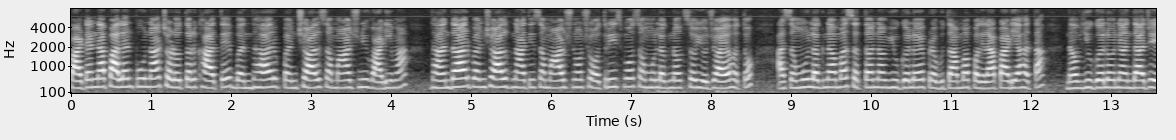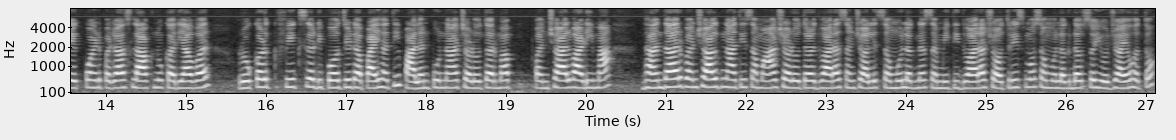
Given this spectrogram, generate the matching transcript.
પાટણના પાલનપુરના ચડોતર ખાતે બંધાર પંચાલ સમાજની વાડીમાં ધાંધાર પંચાલ જ્ઞાતિ સમાજનો ચોત્રીસમો સમૂહ લગ્નોત્સવ યોજાયો હતો. આ સમૂહ લગ્નમાં સત્તર નવયુગલોએ પ્રભુતામાં પગલાં પાડ્યા હતા. નવયુગલોને અંદાજે એક પોઈન્ટ પચાસ લાખનું કર્યાવર રોકડ ફિક્સ ડિપોઝિટ અપાઈ હતી. પાલનપુરના ચડોતરમાં પંચાલવાડીમાં ધાંધાર પંચાલ જ્ઞાતિ સમાજ ચડોતર દ્વારા સંચાલિત સમૂહ લગ્ન સમિતિ દ્વારા ચોત્રીસમો સમૂહ લગ્નોત્સવ યોજાયો હતો.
